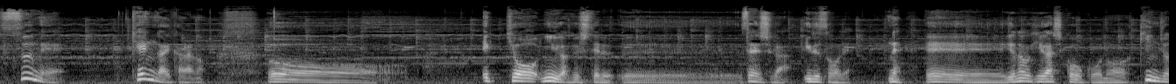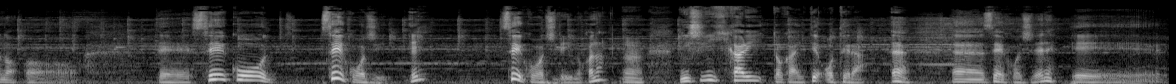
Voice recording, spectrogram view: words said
数名、県外からの、越境入学してる、選手がいるそうで、ね、えー、米子東高校の近所の、えー、成功、成功寺、え？聖光寺でいいのかな？うん。西に光と書いてお寺。ええー、聖光寺でね、えー、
